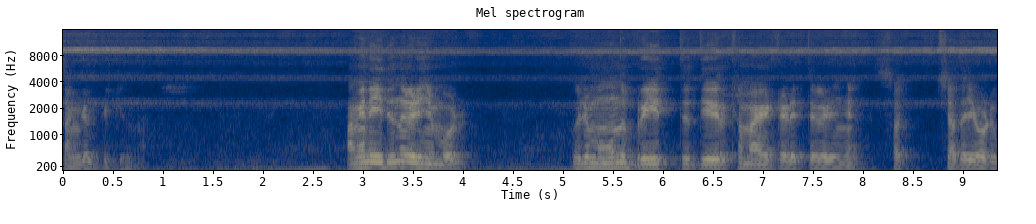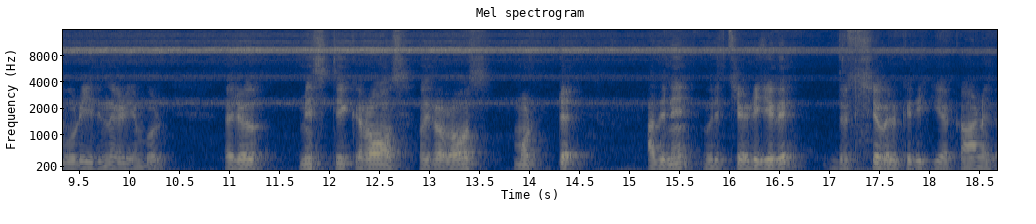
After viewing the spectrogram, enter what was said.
സങ്കല്പിക്കുന്നു അങ്ങനെ ഇരുന്ന് കഴിയുമ്പോൾ ഒരു മൂന്ന് ബ്രീത്ത് ദീർഘമായിട്ട് എടുത്തു കഴിഞ്ഞ് സ്വച്ഛതയോടുകൂടി ഇരുന്ന് കഴിയുമ്പോൾ ഒരു മിസ്റ്റിക് റോസ് ഒരു റോസ് മൊട്ട് അതിനെ ഒരു ചെടിയിൽ ദൃശ്യവൽക്കരിക്കുക കാണുക.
